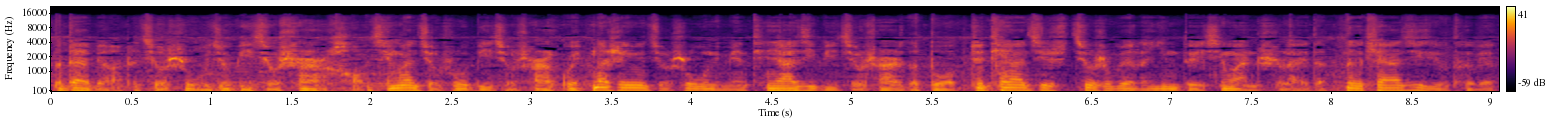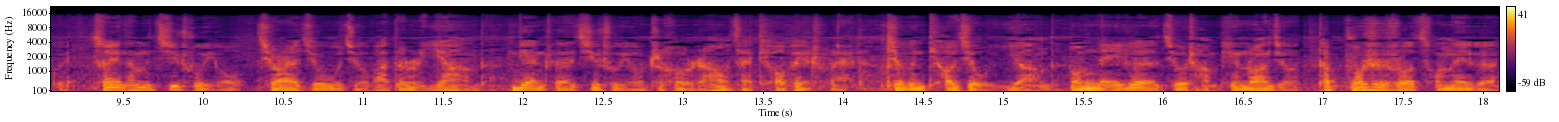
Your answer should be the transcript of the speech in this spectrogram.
不代表着九十五就比九十二好。尽管九十五比九十二贵，那是因为九十五里面添加剂比九十二的多。这添加剂是就是为了。应对新冠之类的那个添加剂就特别贵，所以他们基础油九二九五九八都是一样的，炼出来基础油之后，然后再调配出来的，就跟调酒一样的。我们哪一个酒厂瓶装酒，它不是说从那个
